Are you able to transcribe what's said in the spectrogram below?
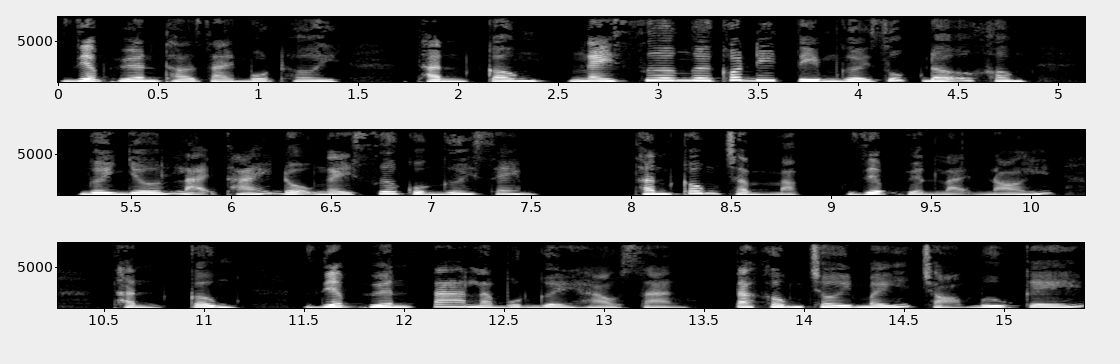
Diệp Huyền thở dài một hơi. Thần công, ngày xưa ngươi có đi tìm người giúp đỡ không? Ngươi nhớ lại thái độ ngày xưa của ngươi xem. Thần công trầm mặc, Diệp Huyền lại nói. Thần công, Diệp Huyền ta là một người hào sảng. Ta không chơi mấy trò mưu kế,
